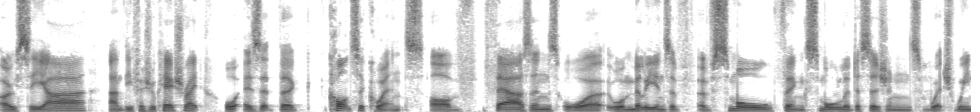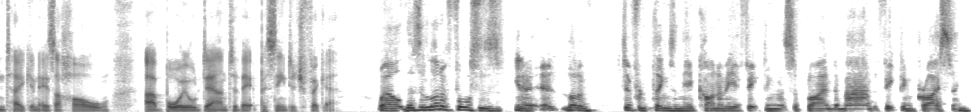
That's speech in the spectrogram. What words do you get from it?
OCR, um, the official cash rate, or is it the consequence of thousands or, or millions of, of small things, smaller decisions, which, when taken as a whole, are boiled down to that percentage figure? Well, there's a lot of forces, you know, a lot of different things in the economy affecting the supply and demand, affecting pricing.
